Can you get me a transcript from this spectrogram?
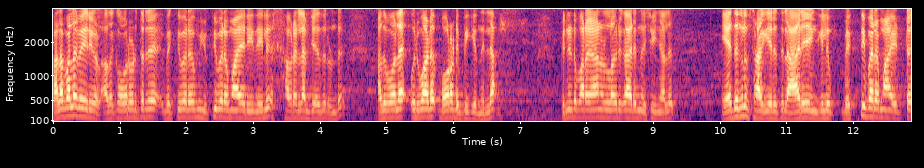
പല പല പേരുകൾ. അതൊക്കെ ഓരോരുത്തരുടെ വ്യക്തിപരവും യുക്തിപരവുമായ രീതിയിൽ അവരെല്ലാം ചെയ്തിട്ടുണ്ട്. അതുപോലെ ഒരുപാട് ബോറടിപ്പിക്കുന്നില്ല പിന്നീട് പറയാനുള്ള ഒരു കാര്യം എന്ന് വെച്ച് കഴിഞ്ഞാൽ ഏതെങ്കിലും സാഹചര്യത്തിൽ ആരെയെങ്കിലും വ്യക്തിപരമായിട്ട്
